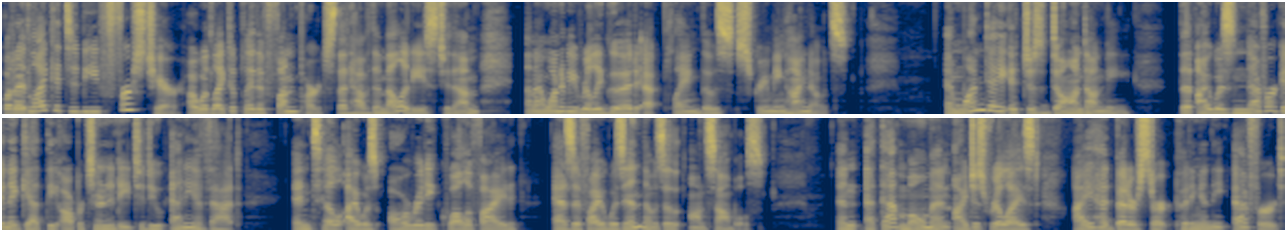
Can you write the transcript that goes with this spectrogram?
but I'd like it to be first chair. I would like to play the fun parts that have the melodies to them, and I want to be really good at playing those screaming high notes. And one day it just dawned on me that I was never going to get the opportunity to do any of that until I was already qualified as if I was in those uh, ensembles. And at that moment, I just realized I had better start putting in the effort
